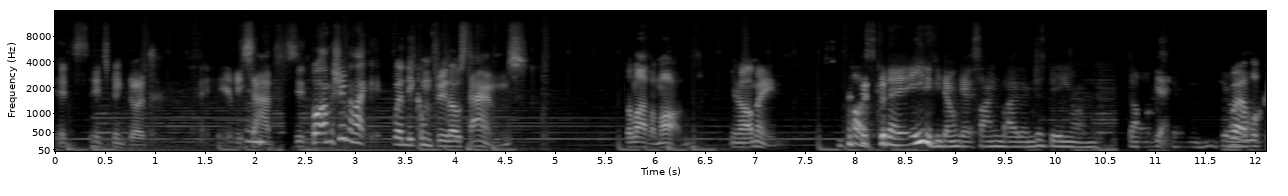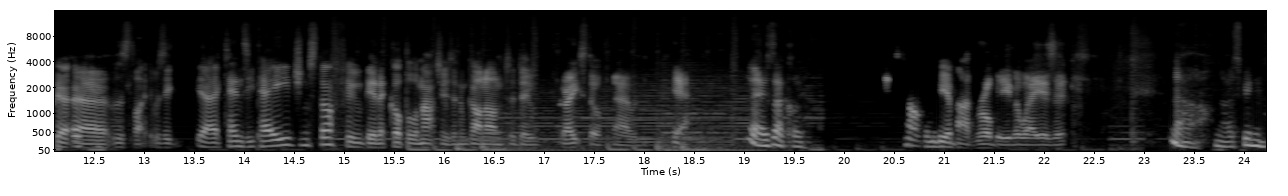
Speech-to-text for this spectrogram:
it's it's been good. It'd be um, sad, but I'm assuming like when they come through those towns, they'll have them on. You know what I mean? Oh, it's gonna even if you don't get signed by them, just being on dark. Yeah. skin, Well, that. look at uh, there's like was it uh, Kenzie Paige and stuff who did a couple of matches and have gone on to do great stuff now. And, yeah, yeah, exactly. it's not going to be a bad rub either way, is it? No, no, it's been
